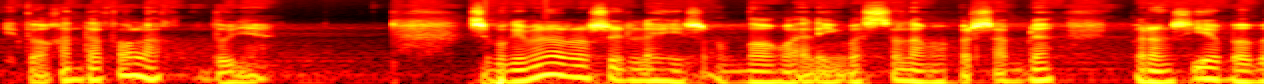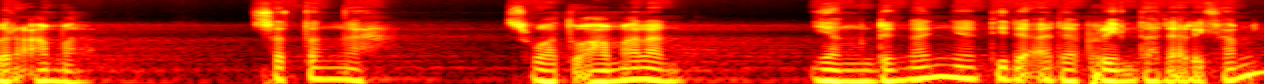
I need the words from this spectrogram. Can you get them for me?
itu akan tertolak tentunya. Sebagaimana Rasulullah SAW bersabda, barang siapa beramal setengah suatu amalan yang dengannya tidak ada perintah dari kami,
